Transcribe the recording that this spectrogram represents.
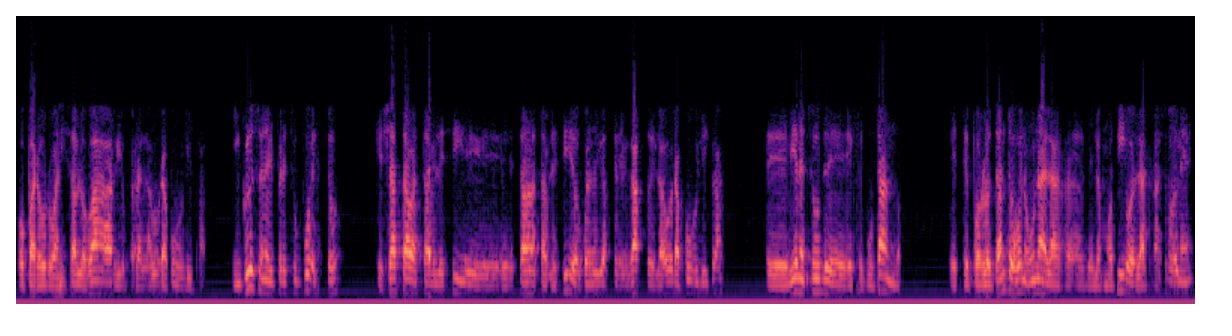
o para urbanizar los barrios, para la obra pública. Incluso en el presupuesto que ya estaba establecido, estaba establecido cuál iba a ser el gasto de la obra pública, eh, viene sub ejecutando. Este, por lo tanto, bueno, uno de, de los motivos, de las razones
